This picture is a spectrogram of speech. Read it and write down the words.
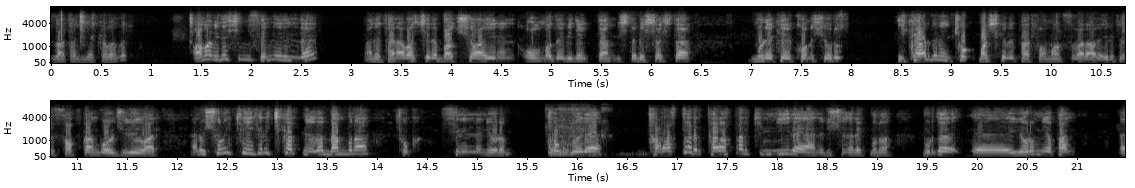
zaten yakalanır. Ama bir de şimdi senin elinde hani Fenerbahçe'de Batshuayi'nin olmadığı bir denklem işte Beşiktaş'ta Muleka'yı konuşuyoruz. Icardi'nin çok başka bir performansı var abi. Herifin safkan golcülüğü var. Yani şunun keyfini çıkartmıyorlar. Ben buna çok sinirleniyorum. Çok böyle taraftar taraftar kimliğiyle yani düşünerek bunu. Burada e, yorum yapan e,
